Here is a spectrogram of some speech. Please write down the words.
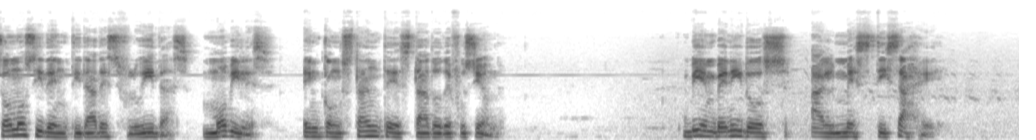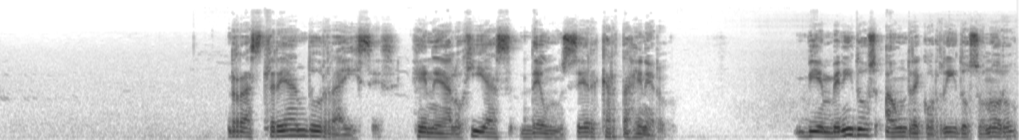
Somos identidades fluidas, móviles, en constante estado de fusión. Bienvenidos al mestizaje. Rastreando raíces, genealogías de un ser cartagenero. Bienvenidos a un recorrido sonoro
